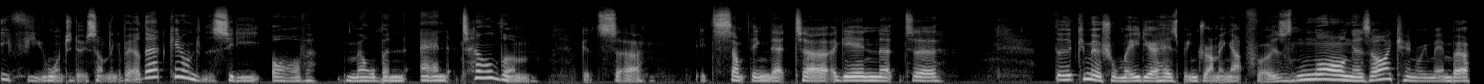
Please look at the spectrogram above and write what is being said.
if you want to do something about that, get onto the city of Melbourne and tell them. It's uh, it's something that uh, again that uh, the commercial media has been drumming up for as long as I can remember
